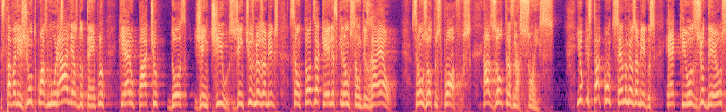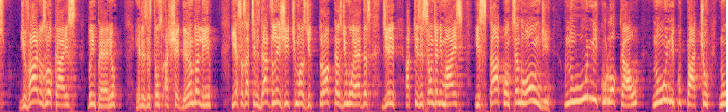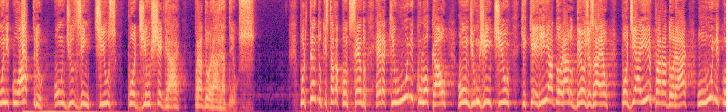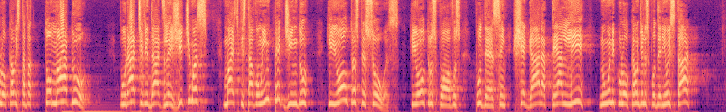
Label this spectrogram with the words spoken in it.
estava ali junto com as muralhas do templo, que era o pátio dos gentios. Gentios, meus amigos, são todos aqueles que não são de Israel, são os outros povos, as outras nações. E o que está acontecendo, meus amigos, é que os judeus de vários locais do império, eles estão chegando ali, e essas atividades legítimas de trocas de moedas, de aquisição de animais, está acontecendo onde? No único local no único pátio, no único átrio onde os gentios podiam chegar para adorar a Deus. Portanto, o que estava acontecendo era que o único local onde um gentio que queria adorar o Deus de Israel podia ir para adorar, o único local estava tomado por atividades legítimas, mas que estavam impedindo que outras pessoas, que outros povos pudessem chegar até ali no único local onde eles poderiam estar.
